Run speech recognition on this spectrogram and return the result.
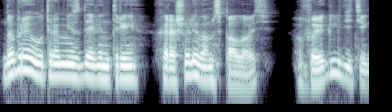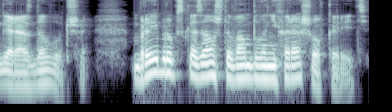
«Доброе утро, мисс Девентри. Хорошо ли вам спалось?» Выглядите гораздо лучше. Брейбрук сказал, что вам было нехорошо в карете.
